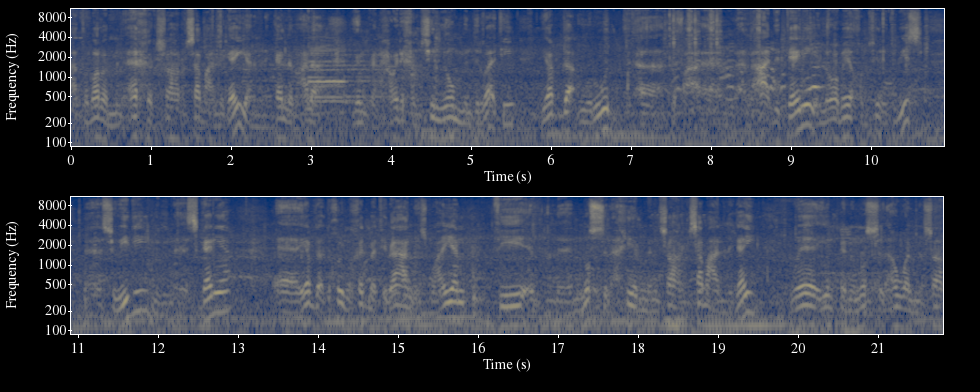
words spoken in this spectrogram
اعتبارا من آخر شهر سبعة اللي جاي. يعني بنتكلم على يمكن حوالي 50 يوم من دلوقتي يبدأ ورود آه آه العقد الثاني اللي هو 150 اتوبيس آه سويدي من إسكانيا. يبدأ دخولهم الخدمة تباعا اسبوعيا في النص الأخير من شهر سبعة اللي جاي. ويمكن النص الأول من شهر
